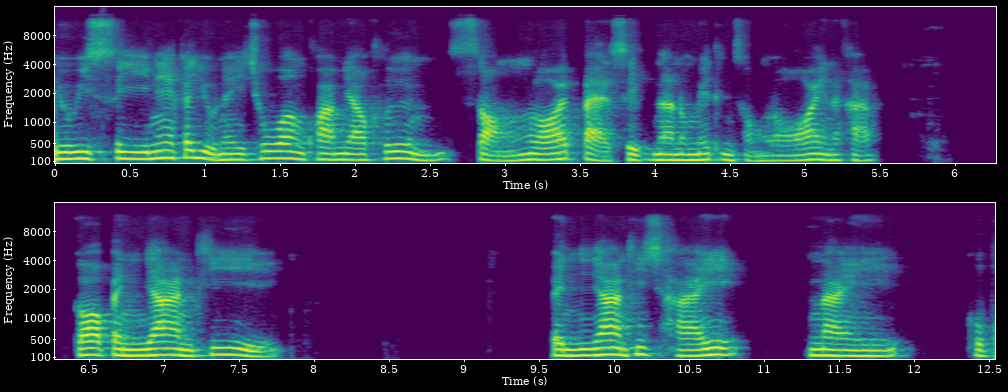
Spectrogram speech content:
UVC เนี่ยก็อยู่ในช่วงความยาวคลื่น 280 นาโนเมตรถึง 200 นะครับ ก็เป็นย่านที่ เป็นย่านที่ใช้ในอุป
